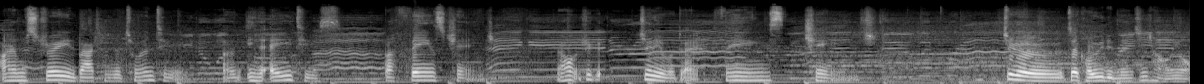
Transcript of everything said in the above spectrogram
I'm straight back in the 20s, uh, in the 80s, but things change. 然后这个这里有个短语，things change。这个在口语里面经常用，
